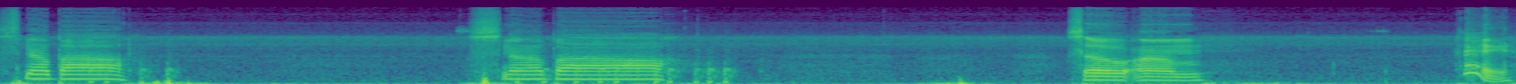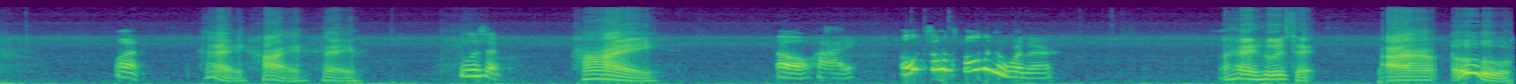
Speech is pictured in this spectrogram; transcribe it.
Snowball. Snowball. So, um Hey. What? Hey, hi, hey. Who is it? Hi. Oh, hi. Oh, look, someone's building over there. Oh, hey, who is it? Uh, ooh.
